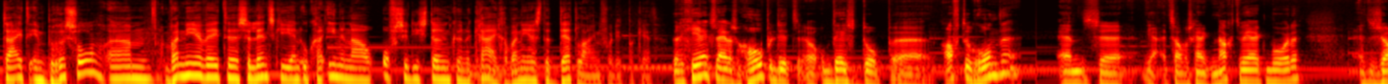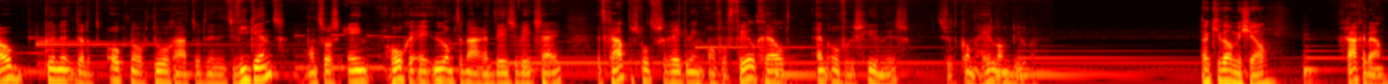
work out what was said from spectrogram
tijd in Brussel. Um, wanneer weten Zelensky en Oekraïne nou of ze die steun kunnen krijgen? Wanneer is de deadline voor dit pakket? De regeringsleiders hopen dit uh, op deze top uh, af te ronden. En ze, ja, het zal waarschijnlijk nachtwerk worden. Het zou kunnen dat het ook nog doorgaat tot in het weekend. Want zoals één hoge EU-ambtenaar deze week zei... het gaat per slotverrekening over veel geld en over geschiedenis. Dus het kan heel lang duren. Dankjewel, Michel. Graag gedaan.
